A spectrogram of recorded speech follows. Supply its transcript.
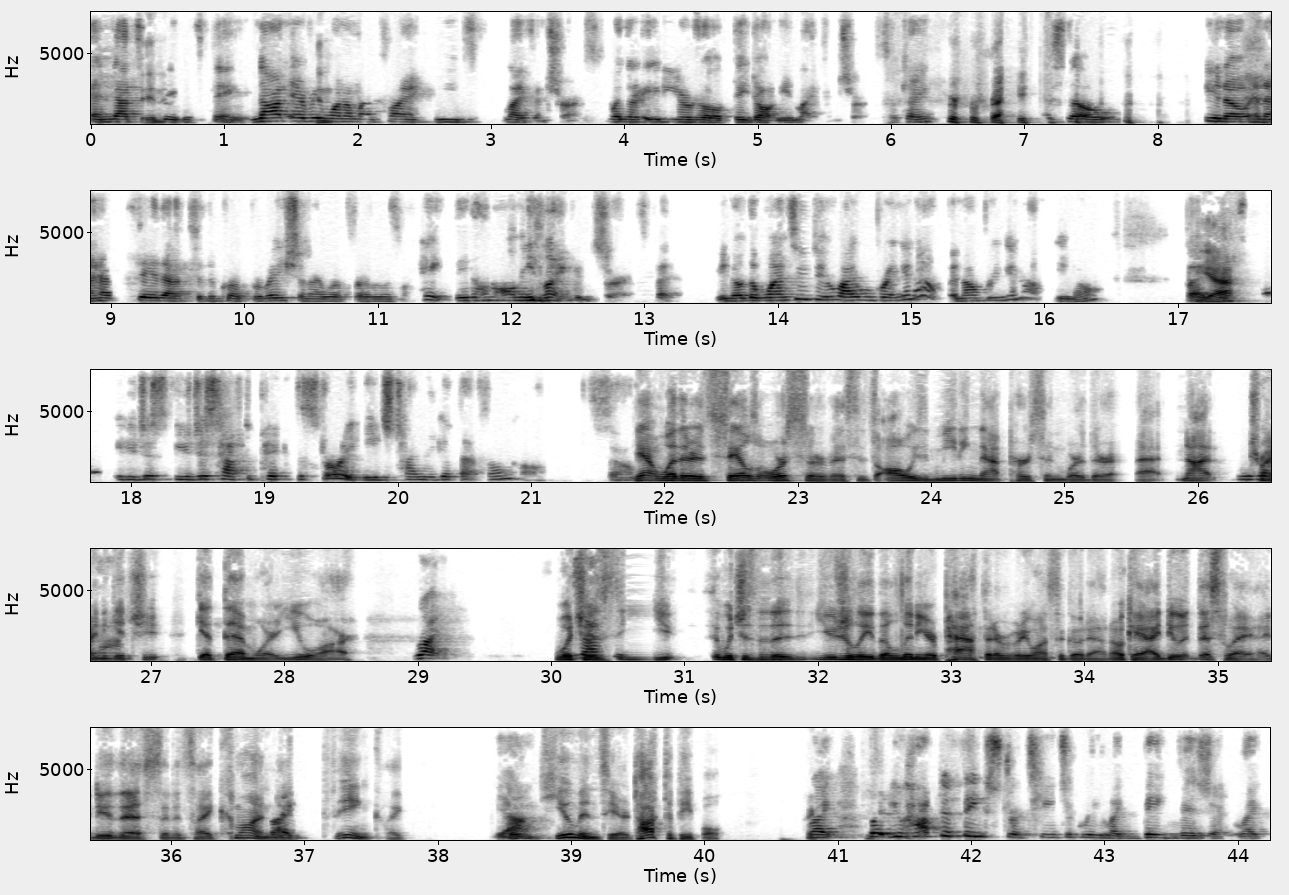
And that's And- the biggest thing. Not every and- one of my clients needs life insurance. When they're 80 years old, they don't need life insurance. Okay. right. So, you know, and I have to say that to the corporation I work for. Everyone's like, hey, they don't all need life insurance. But, you know, the ones who do, I will bring it up and I'll bring it up, you know. But Yeah. you just you just have to pick the story each time you get that phone call. So Yeah, whether it's sales or service, it's always meeting that person where they're at, not trying to get you get them where you are, right. Which Exactly. is you which is the usually the linear path that everybody wants to go down. Okay, I do it this way. I do this and it's like, come on, Right. like think, like Yeah. we're humans here. Talk to people. Right. But you have to think strategically, like big vision. Like,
